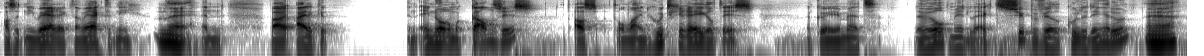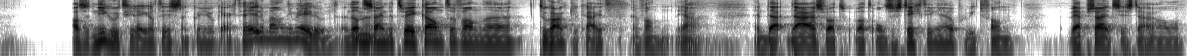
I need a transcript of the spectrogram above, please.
als het niet werkt, dan werkt het niet. Nee. En waar eigenlijk een enorme kans is, dat als het online goed geregeld is, dan kun je met de hulpmiddelen echt superveel coole dingen doen. Ja als het niet goed geregeld is, dan kun je ook echt helemaal niet meedoen. En dat zijn de twee kanten van uh, toegankelijkheid. En van ja, en da daar is wat, wat onze stichting hè, op het gebied van websites is daar al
